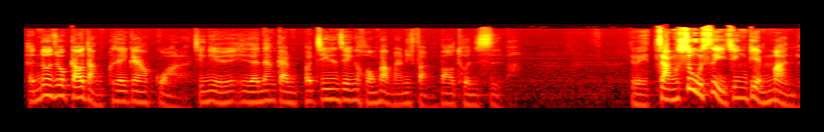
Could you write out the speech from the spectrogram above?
很多人说高档这一根要挂了，今天有人他敢把今天这根红棒把你反包吞噬嘛？对不对？涨速是已经变慢了，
